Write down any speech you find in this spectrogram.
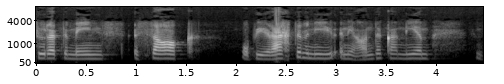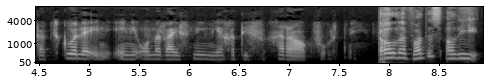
sodat 'n mens 'n saak op die regte manier in die hande kan neem dat skole en en die onderwys nie negatief geraak word nie. Elde, wat is al die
